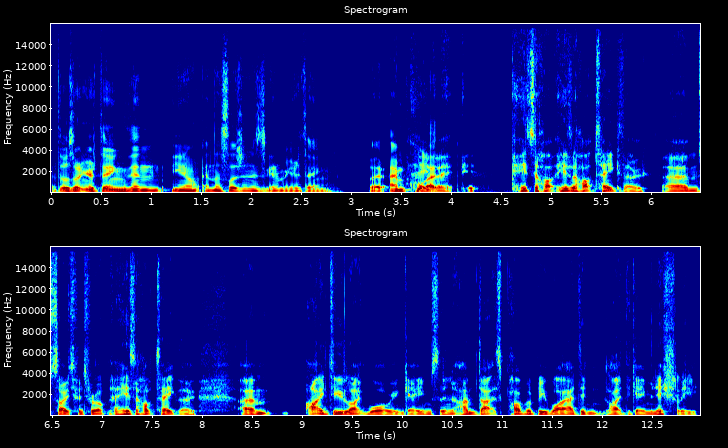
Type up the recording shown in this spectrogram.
if those aren't your thing, then, you know, Endless Legend is going to be your thing. But I'm cool. Hey, but here's a hot here's a hot take though. Um, sorry to interrupt. Here's a hot take though. Um, I do like warring games, and um, that's probably why I didn't like the game initially.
